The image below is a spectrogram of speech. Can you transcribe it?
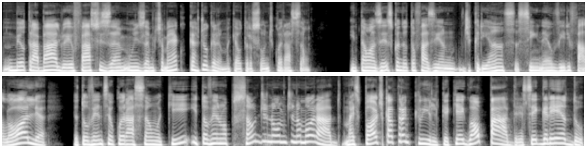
meu trabalho, eu faço exame, um exame que chama ecocardiograma, que é ultrassom de coração. Então, às vezes, quando eu estou fazendo de criança, assim, né, eu viro e falo: olha, eu estou vendo seu coração aqui e estou vendo uma opção de nome de namorado. Mas pode ficar tranquilo, que aqui é igual padre, é segredo.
